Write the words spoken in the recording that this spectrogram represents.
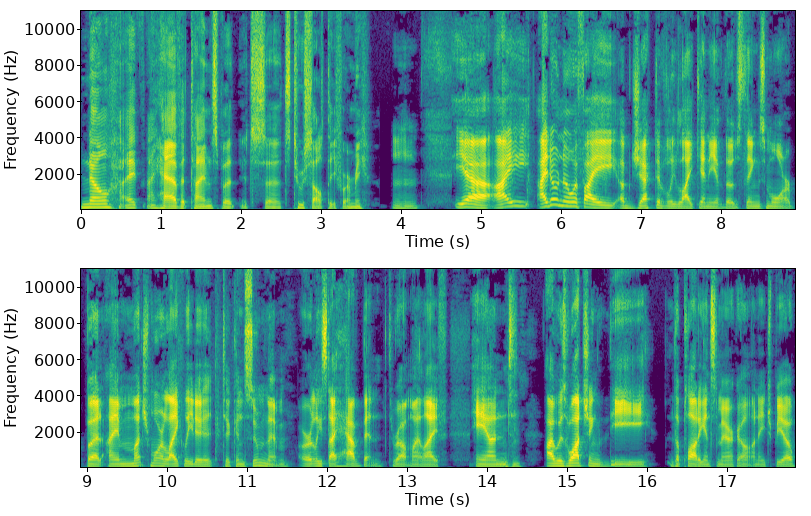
No, I, I have at times, but it's uh, it's too salty for me. Mm-hmm. Yeah, I I don't know if I objectively like any of those things more, but I'm much more likely to to consume them, or at least I have been throughout my life. And mm-hmm. I was watching the the Plot Against America on HBO,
